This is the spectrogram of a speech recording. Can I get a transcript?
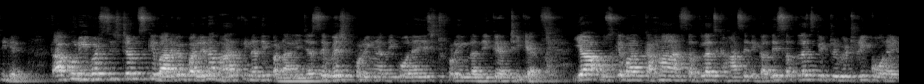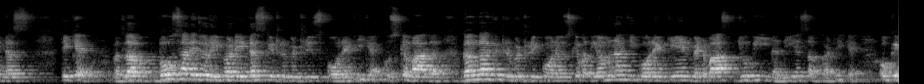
ठीक है। तो आपको रिवर सिस्टम्स के बारे में पहले ना भारत की नदी प्रणाली, जैसे वेस्ट फ्लोइंग नदी कौन है ईस्ट फ्लोइंग नदी क्या ठीक है? या उसके बाद कहा सतलज कहाँ से निकलती सतलज की ट्रिब्यूटरी कौन है इंडस ठीक है? मतलब बहुत सारे जो रिवर इंडस की ट्रिब्यूटरीज कौन है, ठीक है? उसके बाद गंगा की ट्रिब्यूटरी कौन है, उसके बाद यमुना की कौन है, केन बेटवास जो भी नदी है सबका, ठीक है? ओके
